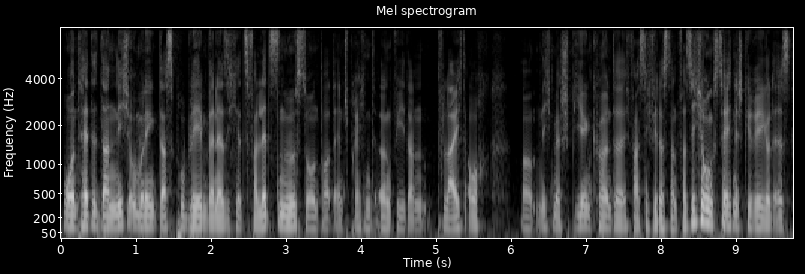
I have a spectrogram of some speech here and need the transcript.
und hätte dann nicht unbedingt das Problem, wenn er sich jetzt verletzen müsste und dort entsprechend irgendwie dann vielleicht auch äh, nicht mehr spielen könnte. Ich weiß nicht, wie das dann versicherungstechnisch geregelt ist,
